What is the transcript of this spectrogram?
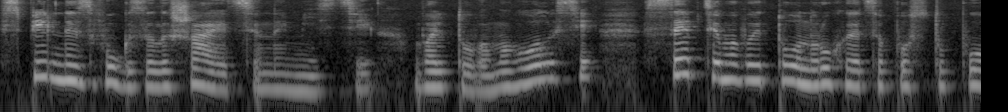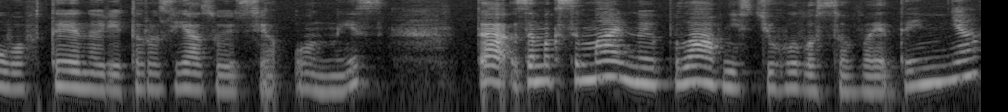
Спільний звук залишається на місці в альтовому голосі. Септімовий тон рухається поступово в тенорі та розв'язується униз. Та за максимальною плавністю голосоведення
